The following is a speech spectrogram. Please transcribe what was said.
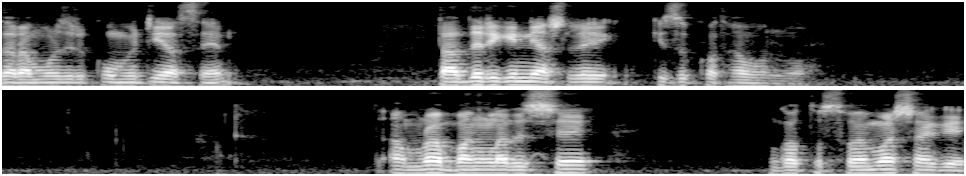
যারা মসজিদ কমিটি আছেন, তাদেরকে নিয়ে আসলে কিছু কথা বলব। আমরা বাংলাদেশে গত ছয় মাস আগে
